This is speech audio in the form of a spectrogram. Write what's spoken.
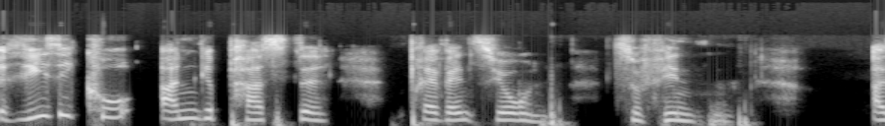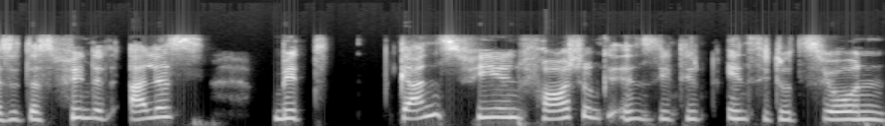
risikoangepasste Prävention zu finden. Also das findet alles mit ganz vielen Forschungsinstitutionen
